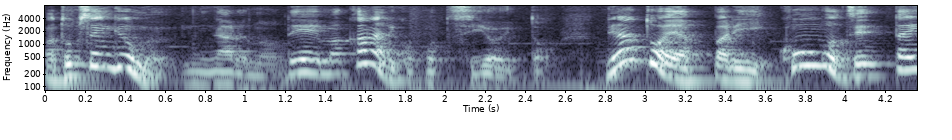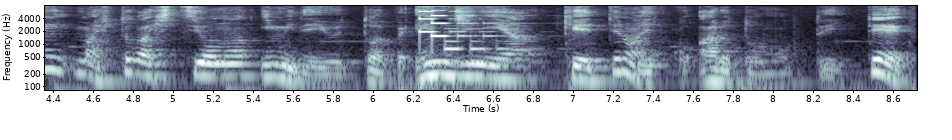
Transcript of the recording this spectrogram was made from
まあ、独占業務になるので、まあ、かなりここ強いと。で、あとはやっぱり今後絶対、まあ、人が必要な意味で言うと、やっぱエンジニア系っていうのは一個あると思っていて、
